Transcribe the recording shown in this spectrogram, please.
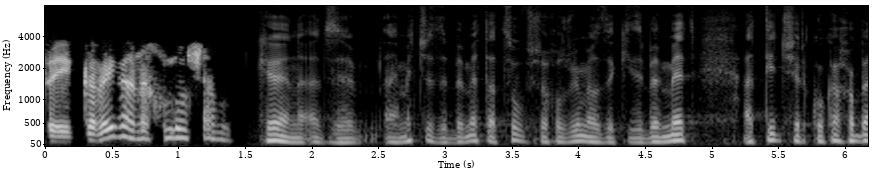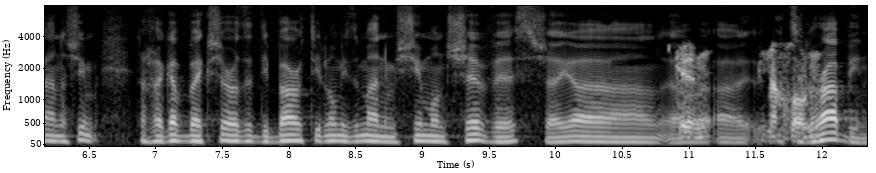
וכרגע אנחנו לא שם. כן, אז האמת שזה באמת עצוב שחושבים על זה, כי זה באמת עתיד של כל כך הרבה אנשים. דרך אגב, בהקשר הזה דיברתי לא מזמן עם שמעון שבס, שהיה כן, נכון. אצל רבין.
